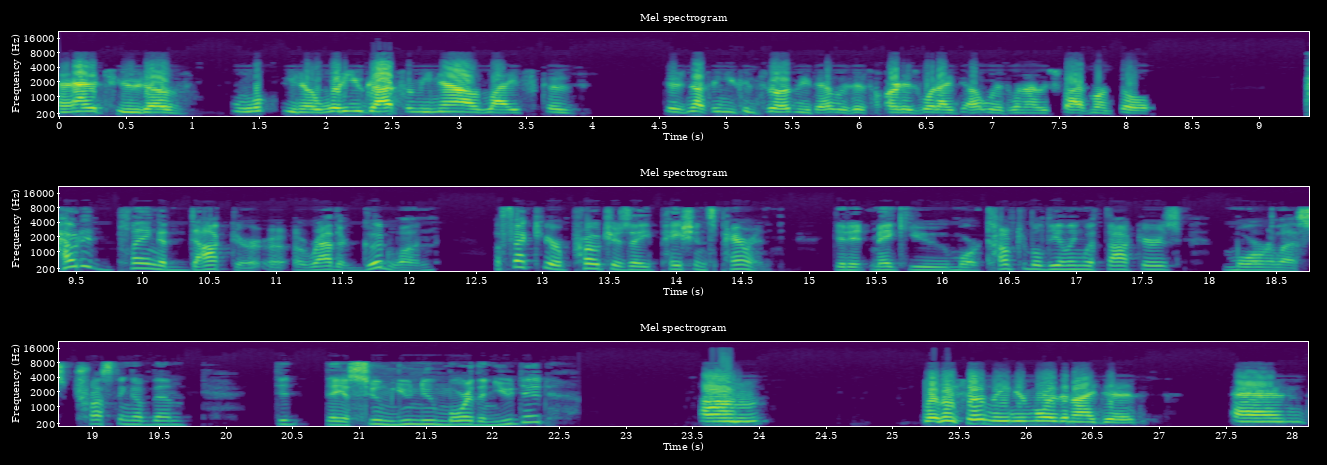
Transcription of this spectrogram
an attitude of you know, what do you got for me now, life? Because there's nothing you can throw at me that was as hard as what I dealt with when I was five months old. How did playing a doctor, a rather good one, affect your approach as a patient's parent? Did it make you more comfortable dealing with doctors, more or less trusting of them? Did they assume you knew more than you did? Um, well, they certainly knew more than I did, and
